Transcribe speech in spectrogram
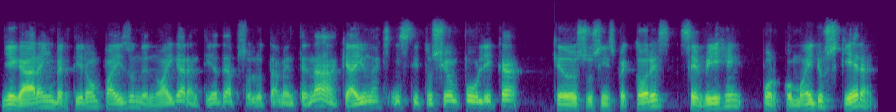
llegar a invertir a un país donde no hay garantías de absolutamente nada, que hay una institución pública que sus inspectores se rigen por como ellos quieran.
